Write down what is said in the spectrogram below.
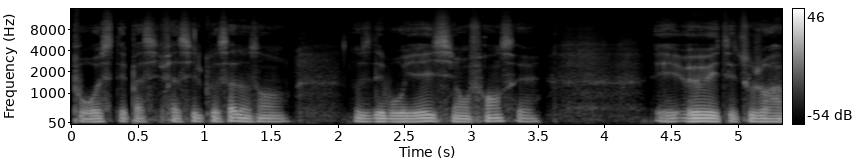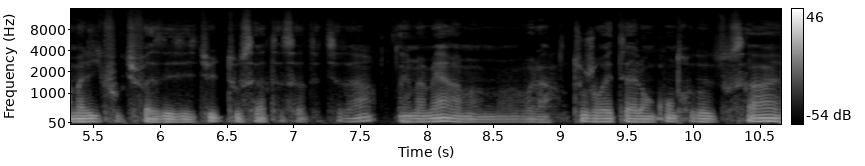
pour eux, c'était pas si facile que ça de, se débrouiller ici en France. Et, et eux étaient toujours à Mali, il faut que tu fasses des études, tout ça, tout ça, tout ça. Et ma mère, elle m'a- voilà, toujours été à l'encontre de tout ça.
